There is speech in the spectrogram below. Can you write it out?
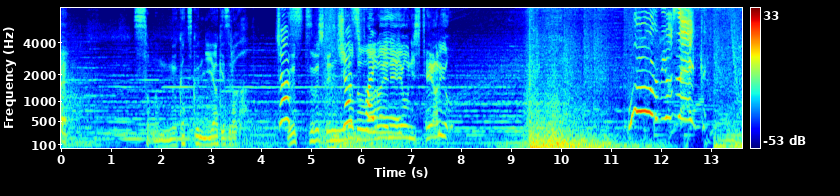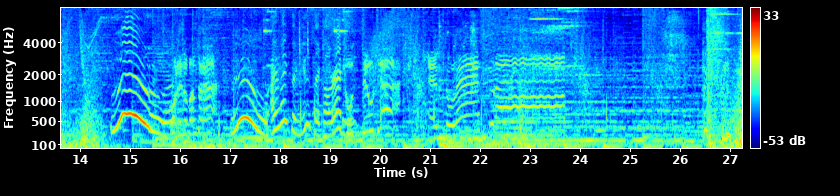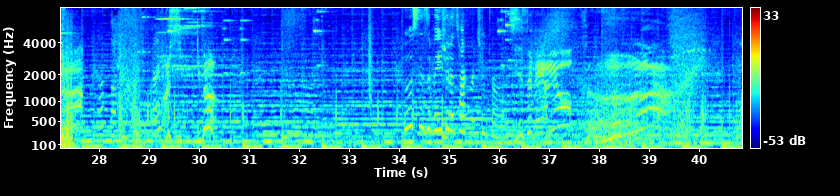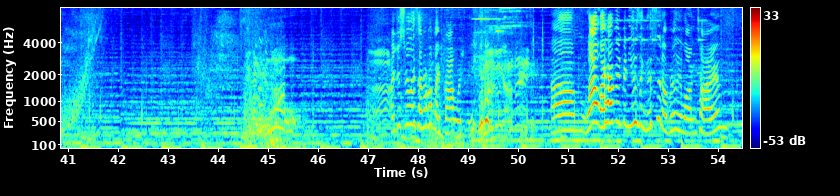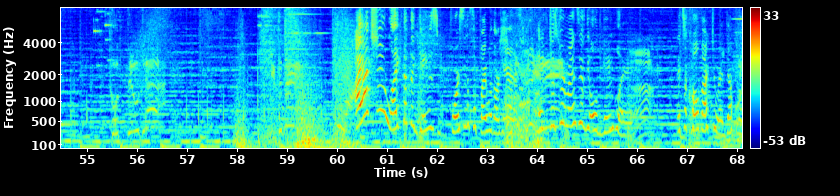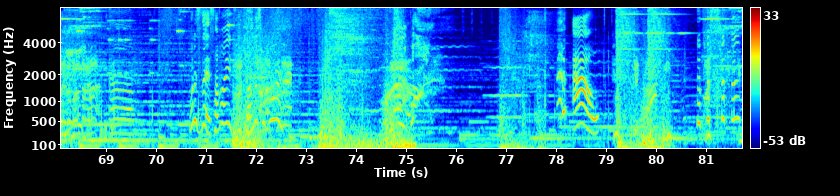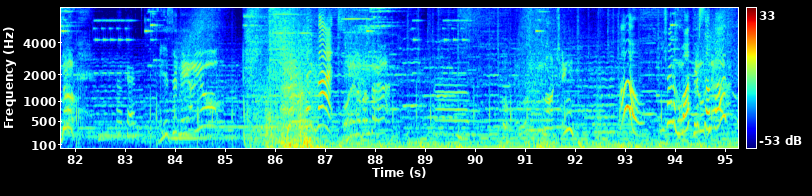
そのムカつくにやけずら just, うつぶしてと笑えてやるよ。level. Okay? Boosts his evasion attack for two turns. I just realized I don't have my bat with me. um, wow, I haven't been using this in a really long time. I actually like that the game is forcing us to fight with our hands. It just reminds me of the old gameplay. It's a callback to it, definitely. Um, what is this? Have I done this before? Ow! okay. Take that! Oh! You trying to buff yourself up?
